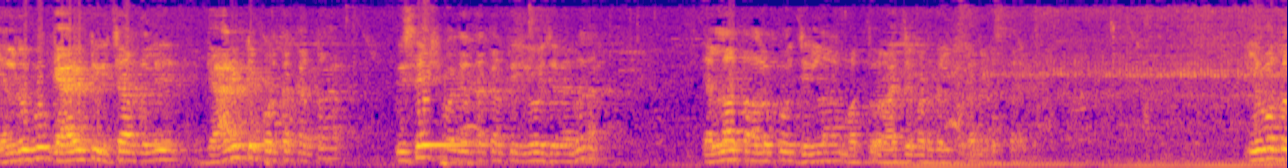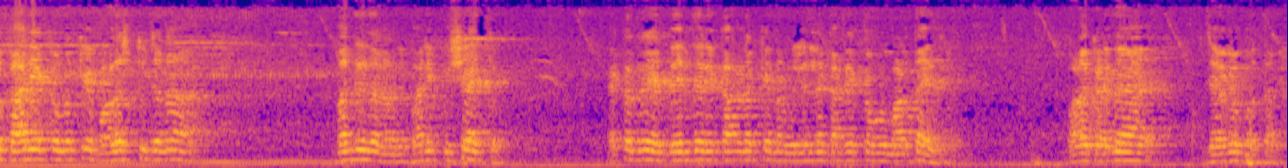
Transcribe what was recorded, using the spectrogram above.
ಎಲ್ರಿಗೂ ಗ್ಯಾರಂಟಿ ವಿಚಾರದಲ್ಲಿ ಗ್ಯಾರಂಟಿ ಕೊಡ್ತಕ್ಕಂಥ ವಿಶೇಷವಾಗಿರ್ತಕ್ಕಂಥ ಯೋಜನೆನ ಎಲ್ಲ ತಾಲೂಕು, ಜಿಲ್ಲಾ ಮತ್ತು ರಾಜ್ಯ ಮಟ್ಟದಲ್ಲಿ ಕೂಡ ನಡೆಸ್ತಾ ಇದೆ. ಈ ಒಂದು ಕಾರ್ಯಕ್ರಮಕ್ಕೆ ಬಹಳಷ್ಟು ಜನ ಬಂದಿದ್ದಾರೆ. ನನಗೆ ಭಾರಿ ಖುಷಿ ಆಯಿತು. ಯಾಕಂದ್ರೆ ಬೇರೆ ಬೇರೆ ಕಾರಣಕ್ಕೆ ನಾವು ಇಲ್ಲೆಲ್ಲ ಕಾರ್ಯಕ್ರಮ ಮಾಡ್ತಾ ಇದ್ವಿ ಬಹಳ ಕಡಿಮೆ ಜನಗಳು ಬರ್ತಾರೆ.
